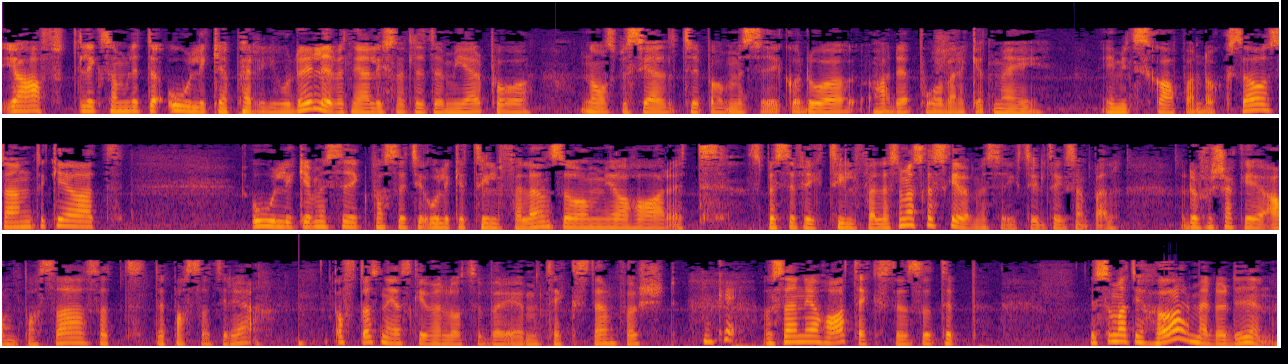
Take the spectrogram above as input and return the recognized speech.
jag har haft liksom lite olika perioder i livet när jag har lyssnat lite mer på någon speciell typ av musik och då har det påverkat mig i mitt skapande också. Och sen tycker jag att olika musik passar till olika tillfällen. Så om jag har ett specifikt tillfälle som jag ska skriva musik till till exempel. Då försöker jag anpassa så att det passar till det. Oftast när jag skriver en låt så börjar jag med texten först. Okej, Och sen när jag har texten så typ Det är som att jag hör melodin.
